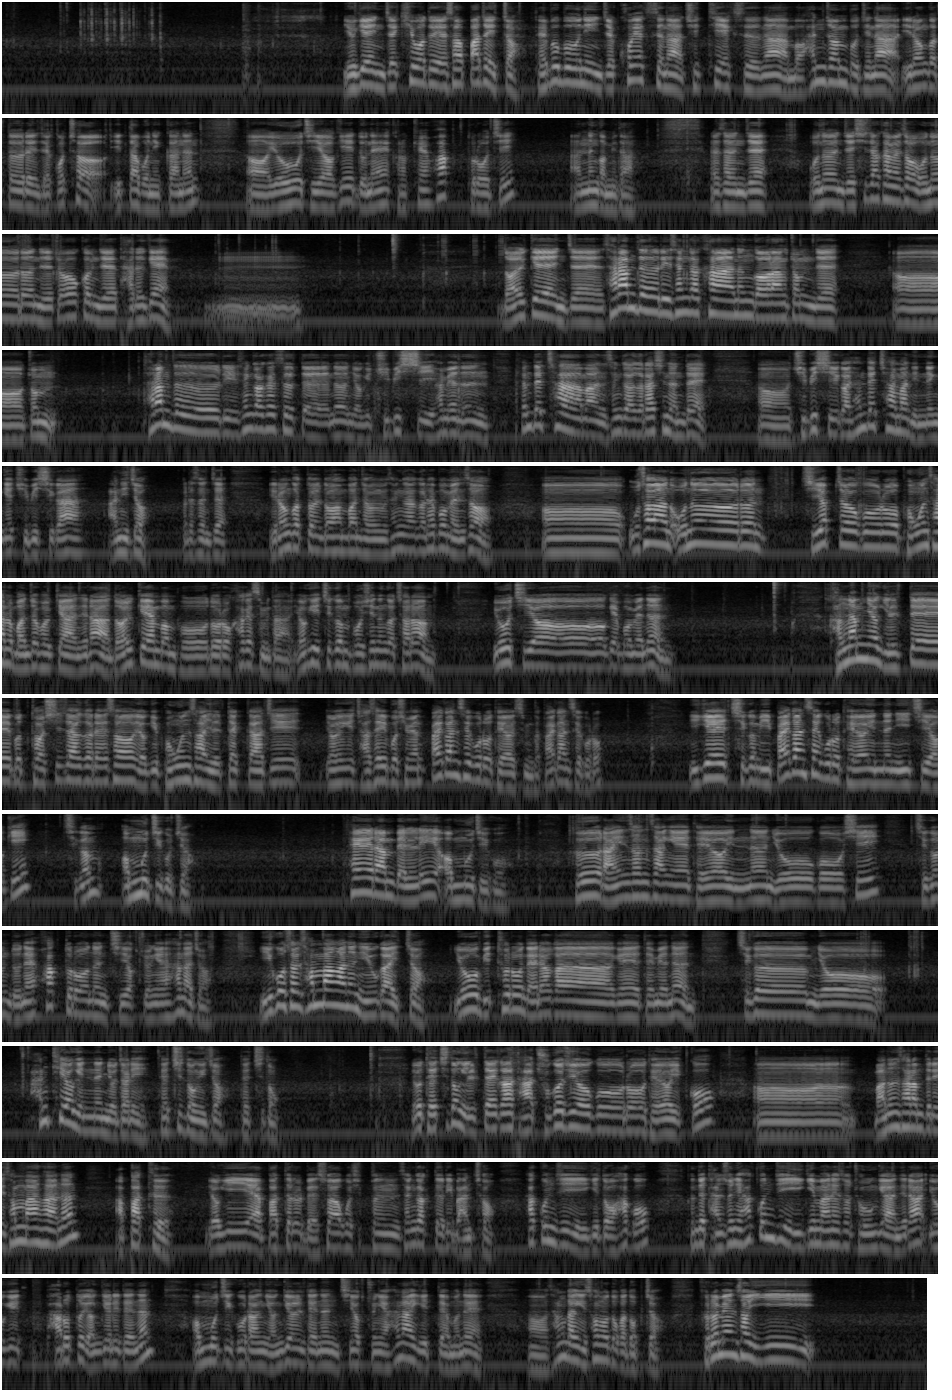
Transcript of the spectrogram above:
이게 이제 키워드에서 빠져 있죠. 대부분이 이제 코엑스나 GTX나 뭐 한전부지나 이런 것들에 이제 꽂혀 있다 보니까는 어, 요 지역이 눈에 그렇게 확 들어오지 않는 겁니다. 그래서 이제 오늘 이제 시작하면서 오늘은 이제 조금 이제 다르게 음, 넓게 이제 사람들이 생각하는 거랑 좀 이제 어 좀 사람들이 생각했을 때는 여기 GBC 하면은 현대차만 생각을 하시는데 어 GBC가 현대차만 있는 게 GBC가 아니죠. 그래서 이제 이런 것들도 한번 좀 생각을 해보면서 어 우선 오늘은 지역적으로 봉은사를 먼저 볼 게 아니라 넓게 한번 보도록 하겠습니다. 여기 지금 보시는 것처럼 요 지역에 보면은 강남역 일대부터 시작을 해서 여기 봉은사 일대까지 여기 자세히 보시면 빨간색으로 되어 있습니다. 빨간색으로. 이게 지금 이 빨간색으로 되어 있는 이 지역이 지금 업무지구죠. 테헤란밸리 업무지구. 그 라인선상에 되어 있는 요곳이 지금 눈에 확 들어오는 지역 중에 하나죠. 이곳을 선망하는 이유가 있죠. 요 밑으로 내려가게 되면은 지금 요 한 티역 있는 요 자리 대치동이죠. 대치동. 요 대치동 일대가 다 주거 지역으로 되어 있고 어, 많은 사람들이 선망하는 아파트 여기에 아파트를 매수하고 싶은 생각들이 많죠. 학군지이기도 하고 근데 단순히 학군지이기만 해서 좋은 게 아니라 여기 바로 또 연결이 되는 업무지구랑 연결되는 지역 중에 하나이기 때문에 어, 상당히 선호도가 높죠. 그러면서 이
